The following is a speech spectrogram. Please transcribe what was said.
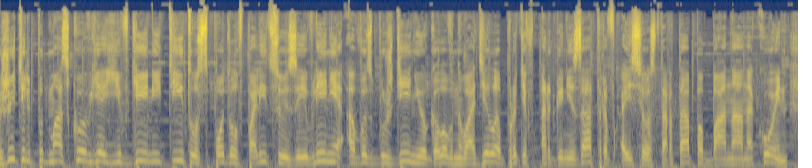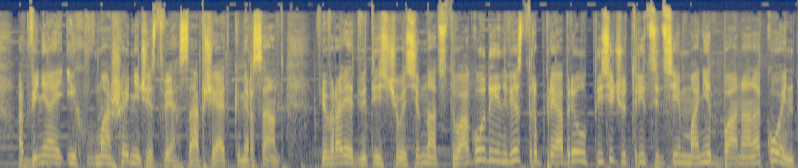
Житель Подмосковья Евгений Титус подал в полицию заявление о возбуждении уголовного дела против организаторов ICO-стартапа Banana Coin, обвиняя их в мошенничестве, сообщает коммерсант. В феврале 2018 года инвестор приобрел 1037 монет Banana Coin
